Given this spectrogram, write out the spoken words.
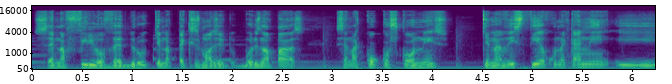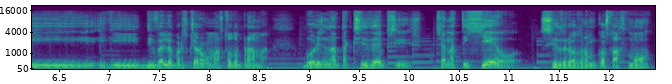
σε ένα φύλλο δέντρου και να παίξεις μαζί του. Μπορείς να πας σε ένα κόκκο σκόνης και να δεις τι έχουν κάνει οι, οι developers ξέρω με αυτό το πράγμα. Μπορείς να ταξιδέψεις σε ένα τυχαίο σιδηροδρομικό σταθμό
